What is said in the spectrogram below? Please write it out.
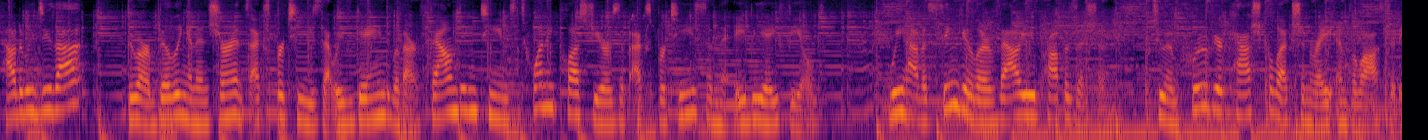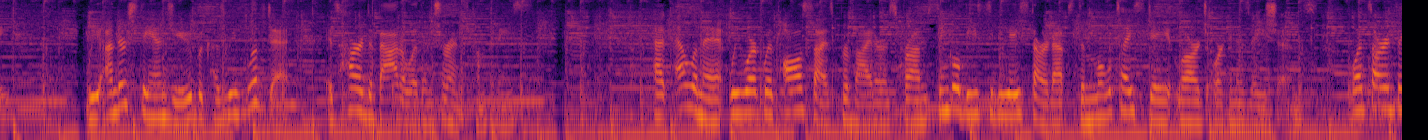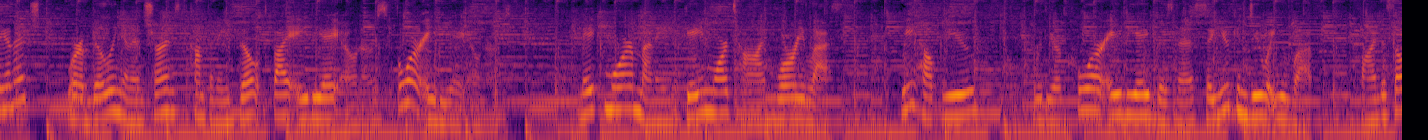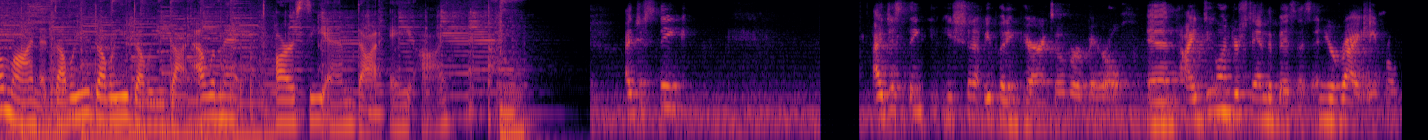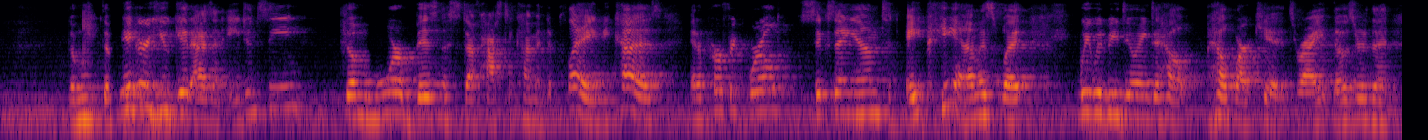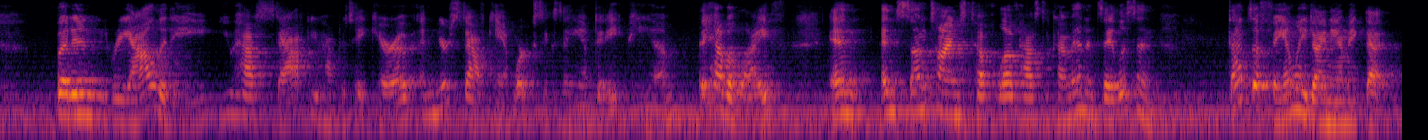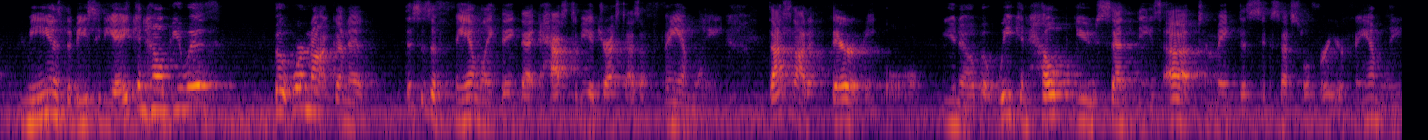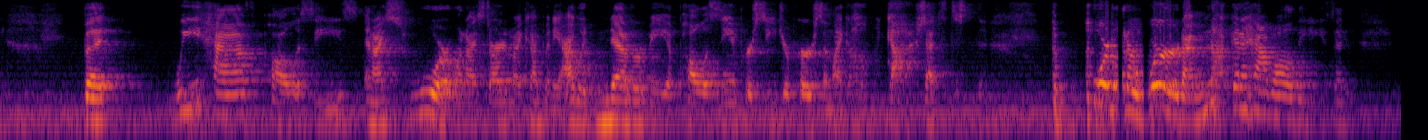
How do we do that? Through our billing and insurance expertise that we've gained with our founding team's 20 plus years of expertise in the ABA field. We have a singular value proposition to improve your cash collection rate and velocity we understand you because we've lived it. It's hard to battle with insurance companies. At Element, we work with all size providers from single BCBA startups to multi state large organizations. What's our advantage? We're a billing and insurance company built by ABA owners for ABA owners. Make more money, gain more time, worry less. We help you with your core ABA business so you can do what you love. Find us online at www.element.com rcm.ai. I just think I just think you shouldn't be putting parents over a barrel. And I do understand the business. And you're right, April. The, the bigger you get as an agency, the more business stuff has to come into play because in a perfect world, 6 a.m. to 8 p.m. is what we would be doing to help help our kids, right? Those are the but in reality, you have staff you have to take care of and your staff can't work 6 a.m to 8 p.m they have a life. And and sometimes tough love has to come in and say listen that's a family dynamic that me as the bcba can help you with but we're not going to this is a family thing that has to be addressed as a family. That's not a therapy goal you know but we can help you set these up to make this successful for your family. But we have policies, and I swore when I started my company, I would never be a policy and procedure person. Like, oh my gosh, that's just the, the four letter word. I'm not going to have all these, and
